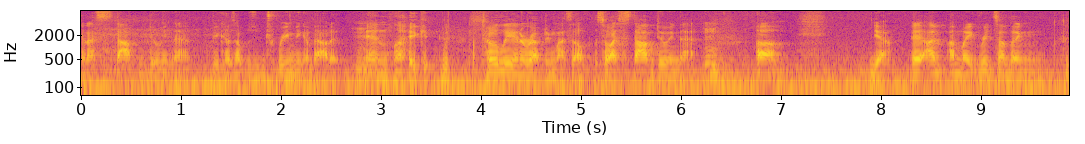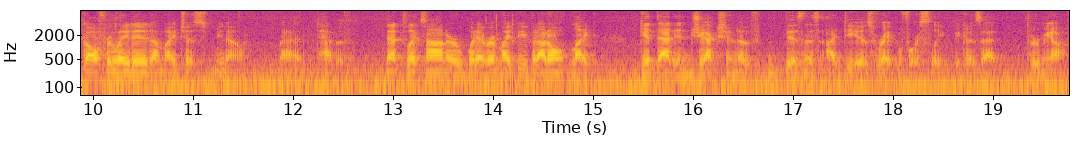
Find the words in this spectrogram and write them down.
and I stopped doing that because I was dreaming about it and like totally interrupting myself. So I stopped doing that. Um, yeah, I, I might read something golf related. I might just you know uh, have a Netflix on or whatever it might be. But I don't like get that injection of business ideas right before sleep because that threw me off.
